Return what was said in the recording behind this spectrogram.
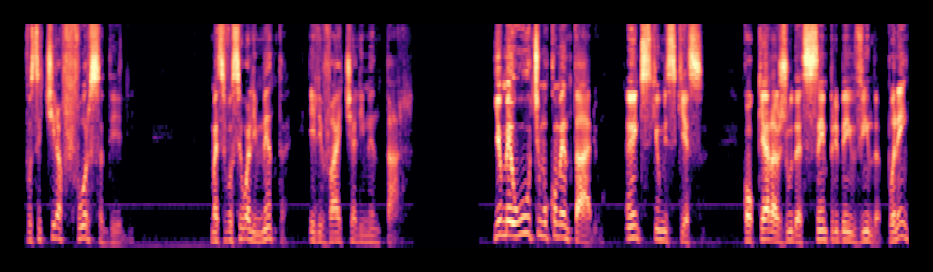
Você tira a força dele. Mas se você o alimenta, ele vai te alimentar. E o meu último comentário, antes que eu me esqueça. Qualquer ajuda é sempre bem-vinda, porém,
